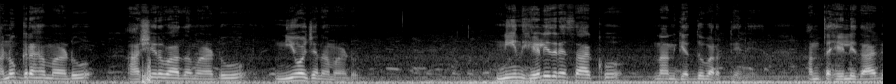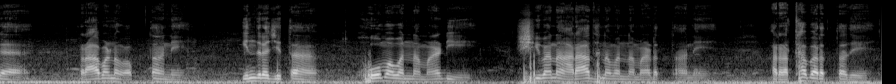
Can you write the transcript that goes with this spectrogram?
ಅನುಗ್ರಹ ಮಾಡು, ಆಶೀರ್ವಾದ ಮಾಡು, ನಿಯೋಜನ ಮಾಡು. ನೀನು ಹೇಳಿದರೆ ಸಾಕು, ನಾನು ಗೆದ್ದು ಬರ್ತೇನೆ. ಅಂತ ಹೇಳಿದಾಗ ರಾವಣ ಒಪ್ತಾನೆ, ಇಂದ್ರಜಿತ ಹೋಮವನ್ನು ಮಾಡಿ ಶಿವನ ಆರಾಧನವನ್ನು ಮಾಡುತ್ತಾನೆ. ರಥ ಬರುತ್ತದೆ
